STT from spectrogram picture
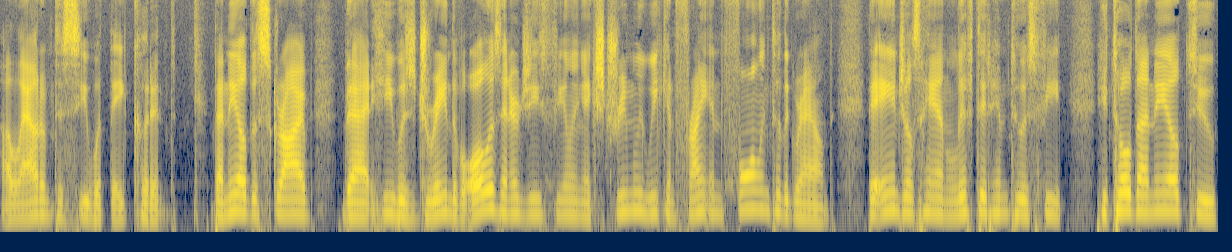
allowed him to see what they couldn't. Daniel described that he was drained of all his energy, feeling extremely weak and frightened, falling to the ground. The angel's hand lifted him to his feet. He told Daniel to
